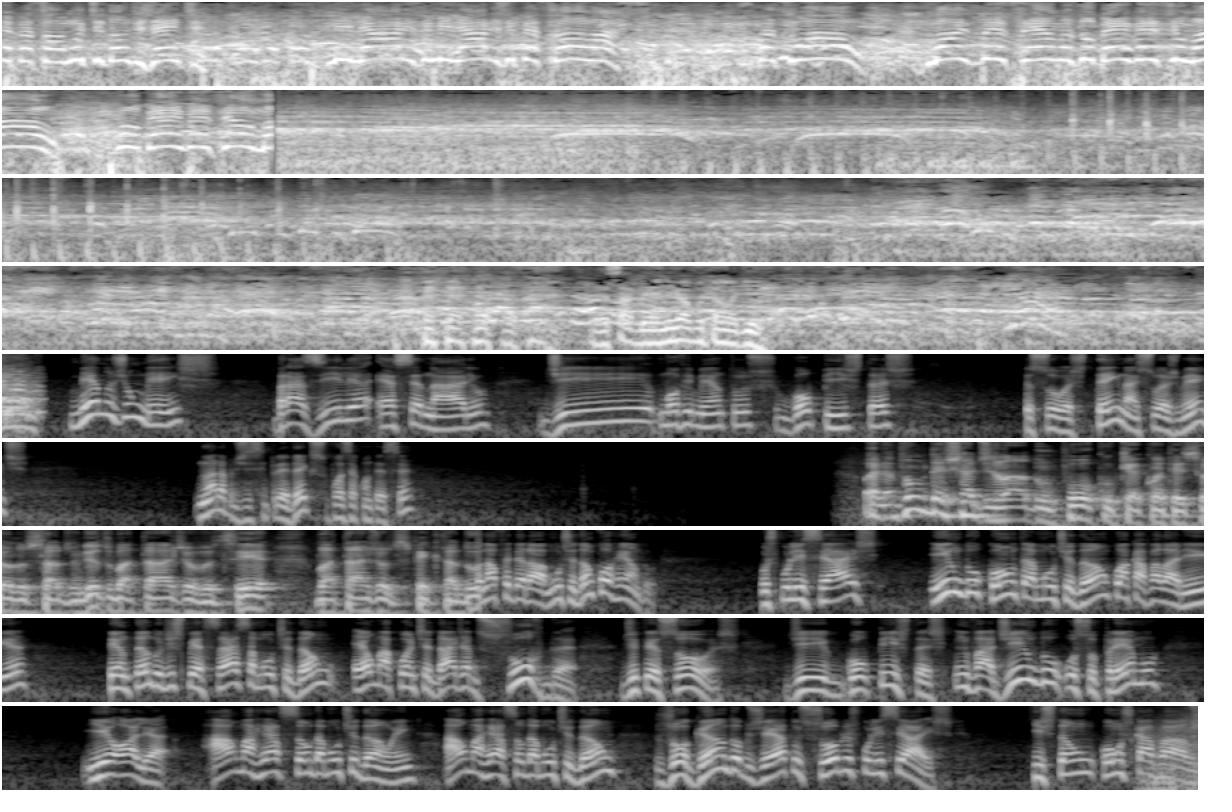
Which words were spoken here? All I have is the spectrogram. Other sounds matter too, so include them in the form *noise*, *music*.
aí, pessoal, multidão de gente, milhares e milhares de pessoas. Pessoal, nós vencemos, o bem vence o mal, o bem venceu o mal. *laughs* Quer saber, liga o botão aqui. Menos de um mês, Brasília é cenário de movimentos golpistas. Pessoas têm nas suas mentes. Não era de se prever que isso fosse acontecer? Olha, vamos deixar de lado um pouco o que aconteceu nos Estados Unidos. Boa tarde a você, boa tarde aos espectadores. Tribunal Federal, a multidão correndo. Os policiais indo contra a multidão com a cavalaria, tentando dispersar essa multidão. É uma quantidade absurda de pessoas, de golpistas invadindo o Supremo. E olha, há uma reação da multidão, hein? Há uma reação da multidão jogando objetos sobre os policiais que estão com os cavalos.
